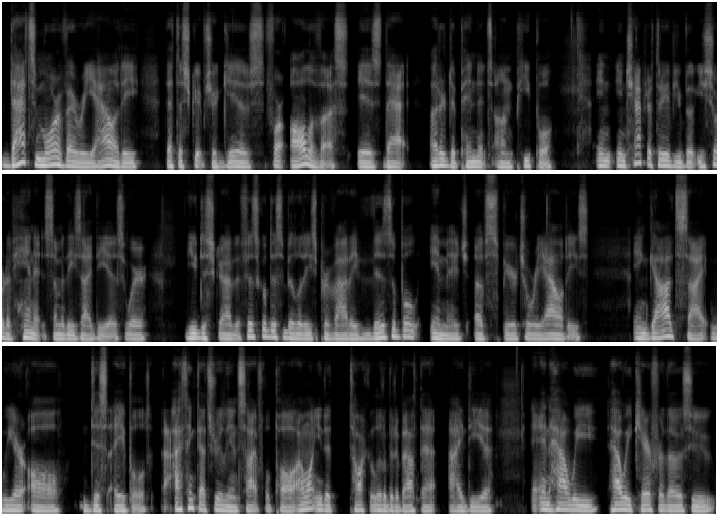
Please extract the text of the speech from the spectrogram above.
that's more of a reality that the scripture gives for all of us is that utter dependence on people. In in chapter 3 of your book you sort of hint at some of these ideas where you describe that physical disabilities provide a visible image of spiritual realities. In God's sight, we are all disabled. I think that's really insightful, Paul. I want you to talk a little bit about that idea and how we how we care for those who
